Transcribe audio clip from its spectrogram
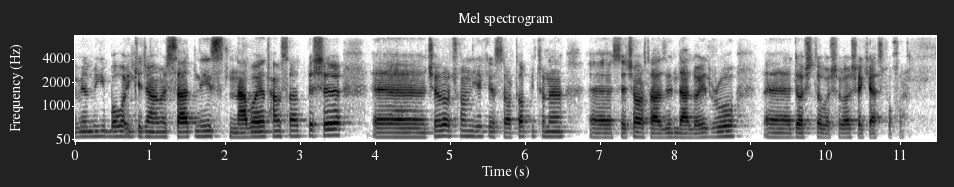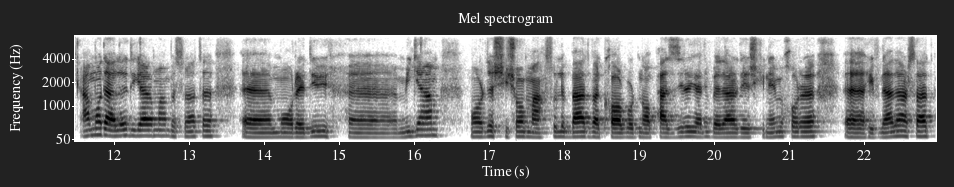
میاد میگی بابا این که جمعش صد نیست نباید هم صد بشه. چرا؟ چون یک استارتاپ می‌تونه سه چهار تا از این دلایل رو داشته باشه و شکست بخوره. اما دلایل دیگر من به صورت موردی میگم. مورد شیشم محصول بد و کاربرد ناپذیره یعنی به درد هیچکی نمی‌خوره 17 درصد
